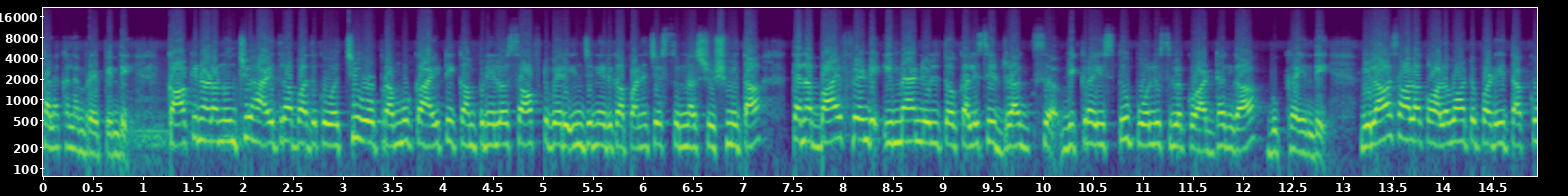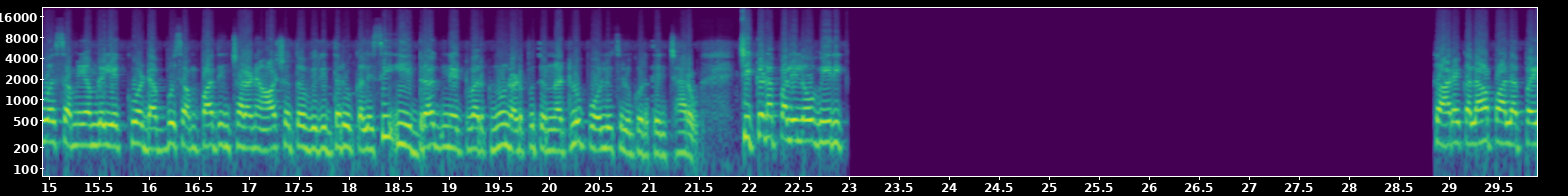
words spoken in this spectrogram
కలకలం రేపింది. కాకినాడ నుంచి హైదరాబాద్కు వచ్చి ఓ ప్రముఖ ఐటీ కంపెనీలో సాఫ్ట్వేర్ ఇంజనీర్గా పనిచేస్తున్న సుష్మిత తన బాయ్ ఫ్రెండ్ ఇమాన్యుల్తో కలిసి డ్రగ్స్ విక్రయిస్తూ పోలీసులకు అడ్డంగా బుక్ అయింది విలాసాలకు అలవాటు పడి తక్కువ సమయంలో ఎక్కువ డబ్బు సంపాదించాలనే ఆశతో వీరిద్దరూ కలిసి ఈ డ్రగ్ నెట్వర్క్ను నడుపుతున్నట్లు పోలీసులు గుర్తించారు. చిక్కడపల్లిలో వీరి కార్యకలాపాలపై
